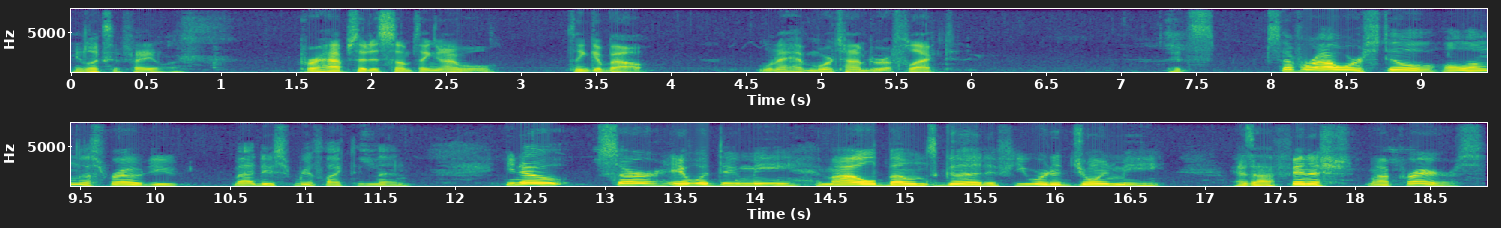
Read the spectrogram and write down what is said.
he looks at Phelan. Perhaps it is something I will think about when I have more time to reflect. It's several hours still along this road. You might do some reflecting then. You know, sir, it would do me and my old bones good if you were to join me as I finish my prayers.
